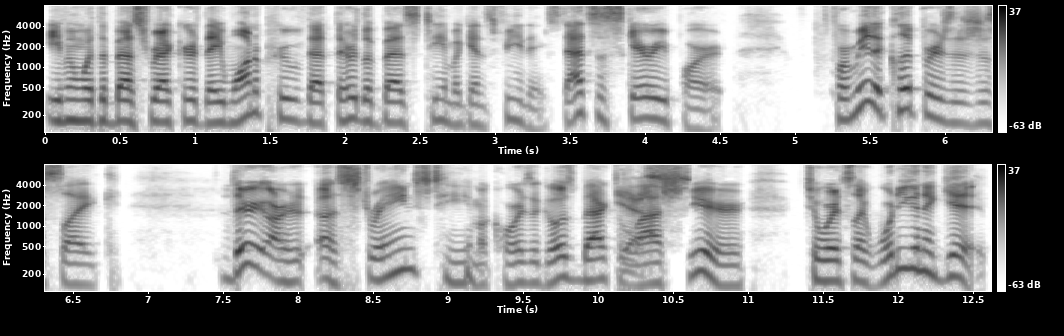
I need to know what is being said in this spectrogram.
Even with the best record, they want to prove that they're the best team against Phoenix. That's the scary part. For me, the Clippers is just like they are a strange team. Of course, it goes back to Yes. last year to where it's like, what are you going to get?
